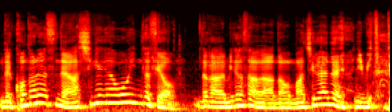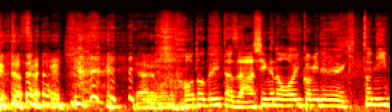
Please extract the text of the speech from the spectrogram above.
ーでこのレースね足毛が多いんですよ。だから皆さんあの間違えないように見ててください。え いやでもロードグリッターズ足毛の追い込みでねきっと日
